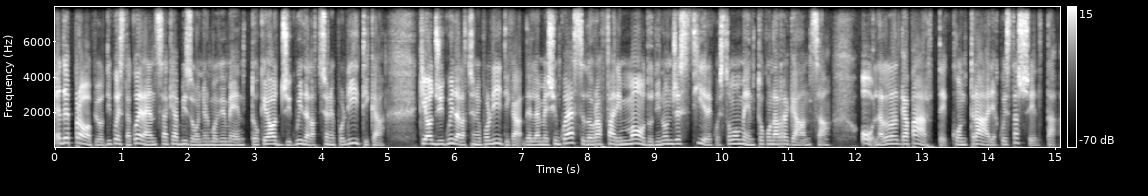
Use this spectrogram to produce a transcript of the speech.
ed è proprio di questa coerenza che ha bisogno il movimento che oggi guida l'azione politica, che oggi guida l'azione politica dell'M5S dovrà fare in modo di non gestire questo momento con arroganza o la larga parte contraria a questa scelta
